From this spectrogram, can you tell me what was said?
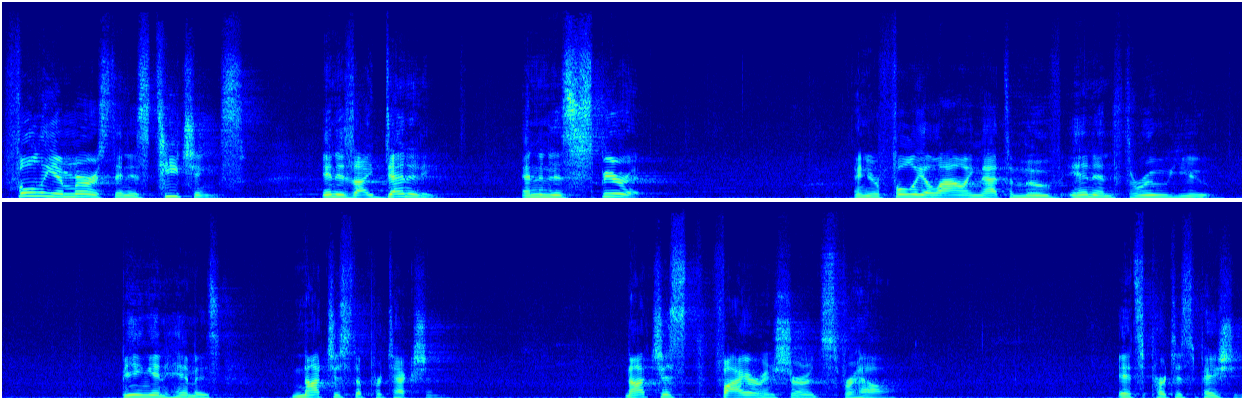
fully immersed in his teachings, in his identity, and in his spirit. And you're fully allowing that to move in and through you. Being in Him is not just a protection, not just fire insurance for hell, it's participation.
